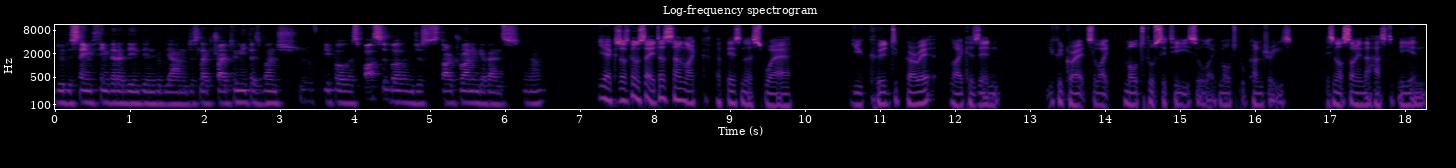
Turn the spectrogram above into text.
do the same thing that I did in Ljubljana, just like try to meet as bunch of people as possible and just start running events, you know? Yeah, because I was going to say, it does sound like a business where you could grow it, like as in you could grow it to like multiple cities or like multiple countries. It's not something that has to be in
